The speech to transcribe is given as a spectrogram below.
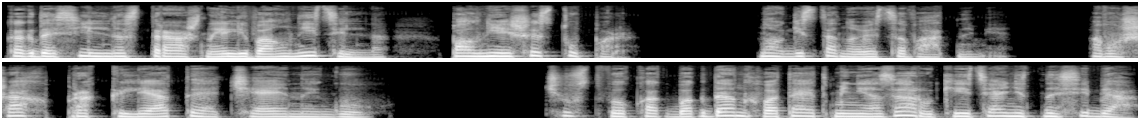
когда сильно страшно или волнительно, полнейший ступор. Ноги становятся ватными а в ушах проклятый отчаянный гул. Чувствую, как Богдан хватает меня за руки и тянет на себя.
